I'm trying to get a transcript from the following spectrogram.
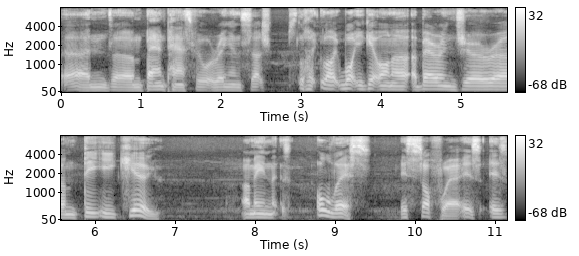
and um, band pass filtering and such, like like what you get on a, a Behringer um, DEQ. I mean, all this is software. is is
